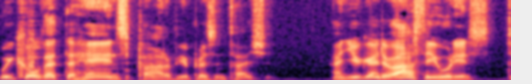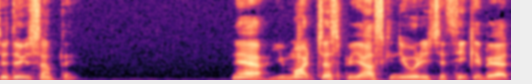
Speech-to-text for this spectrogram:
We call that the hands part of your presentation. And you're going to ask the audience to do something. Now, you might just be asking the audience to think about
